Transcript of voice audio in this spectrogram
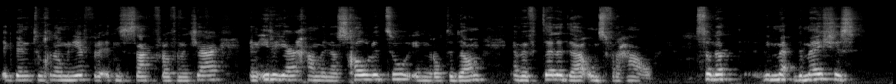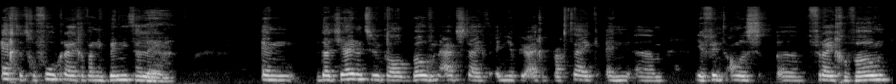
ik ben toen genomineerd voor de Etnische Zakenvrouw van het jaar. En ieder jaar gaan we naar scholen toe in Rotterdam en we vertellen daar ons verhaal. Zodat me- de meisjes echt het gevoel krijgen van ik ben niet alleen. Ja. En dat jij natuurlijk al bovenuit stijgt en je hebt je eigen praktijk en ehm, je vindt alles eh, vrij gewoon.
